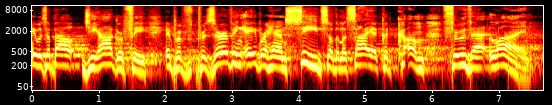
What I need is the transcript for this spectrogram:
it was about geography and pre- preserving Abraham's seed so the Messiah could come through that line.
